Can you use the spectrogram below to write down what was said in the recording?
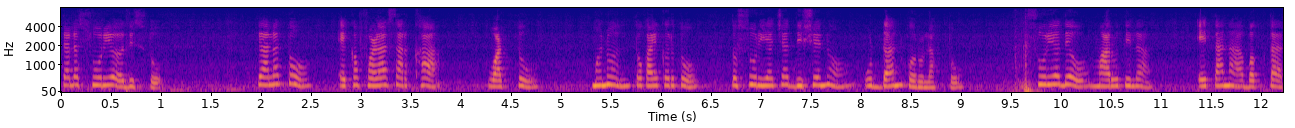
त्याला सूर्य दिसतो. त्याला तो एका फळासारखा वाटतो. म्हणून तो काय करतो? तो सूर्याच्या दिशेनं उड्डाण करू लागतो. सूर्यदेव मारुतीला येताना बघतात.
